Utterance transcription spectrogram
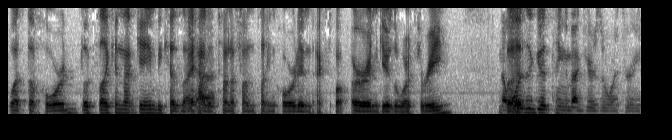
what the Horde looks like in that game because I had a ton of fun playing Horde in Xbox or in Gears of War three. That But- was a good thing about Gears of War 3.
